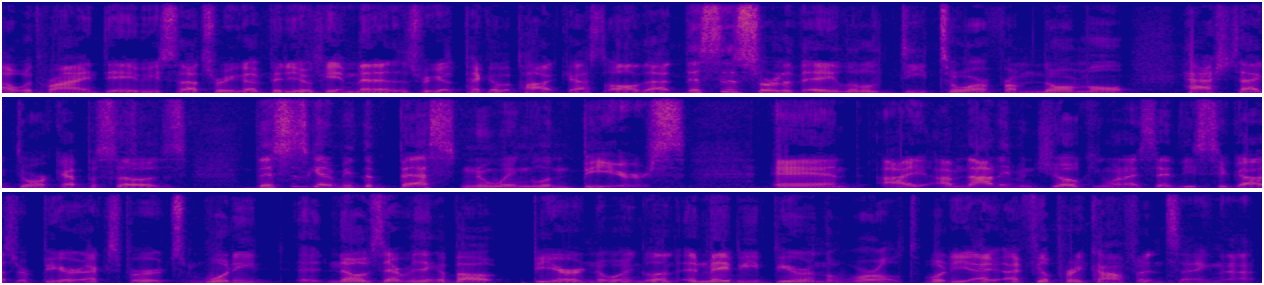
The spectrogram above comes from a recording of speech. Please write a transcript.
uh, with Ryan Davies. So that's where you got Video Game Minute. That's where you got Pick of the Podcast. All that. This is sort of a little detour from normal hashtag Dork episodes. This is going to be the best New England beers. And I, I'm not even joking when I say these two guys are beer experts. Woody uh, knows everything about beer in New England and maybe beer in the world. Woody, I, I feel pretty confident saying that.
